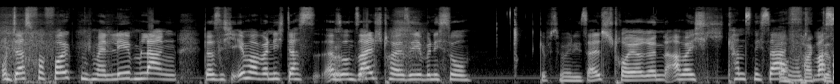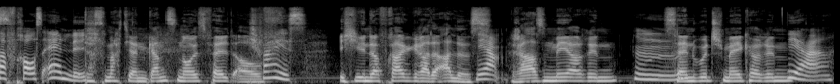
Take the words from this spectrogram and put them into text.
Und das verfolgt mich mein Leben lang, dass ich immer, wenn ich das, also ein Salzstreuer sehe, bin ich so, gibst du mir die Salzstreuerin, aber ich kann es nicht sagen. Oh, fuck, Wasserfrau ist ähnlich. Das macht ja ein ganz neues Feld auf. ich weiß. Ich hinterfrage gerade alles. Ja. Rasenmäherin, Sandwichmakerin. Ja.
